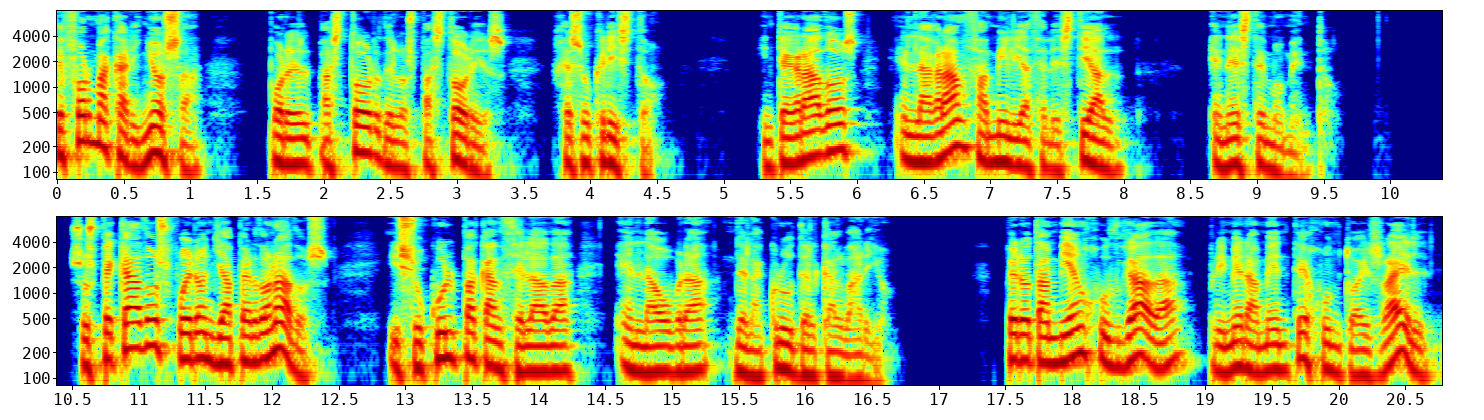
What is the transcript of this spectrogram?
de forma cariñosa, por el pastor de los pastores, Jesucristo, integrados en la gran familia celestial en este momento. Sus pecados fueron ya perdonados y su culpa cancelada en la obra de la cruz del Calvario, pero también juzgada primeramente junto a Israel,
